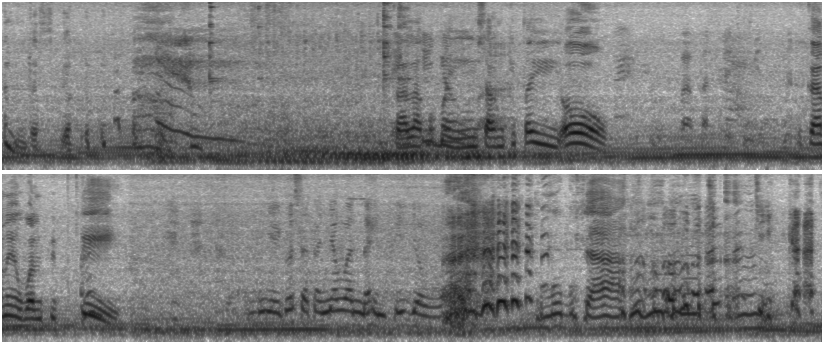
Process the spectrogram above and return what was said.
Diyos ko. Kala ko may isang kita eh. Oh, na. Magkano yung 150? Bigay ko sa kanya 190, Jowa. Tumubo siya. Chikas.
